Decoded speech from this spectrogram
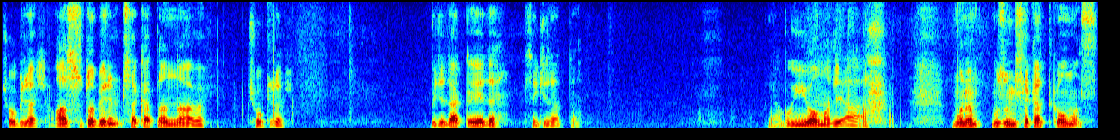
Çok güzel. Az stoperim sakatlandı abi. Çok güzel. Bir de dakika 7. 8 hatta. Ya bu iyi olmadı ya. Umarım uzun bir sakatlık olmaz.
